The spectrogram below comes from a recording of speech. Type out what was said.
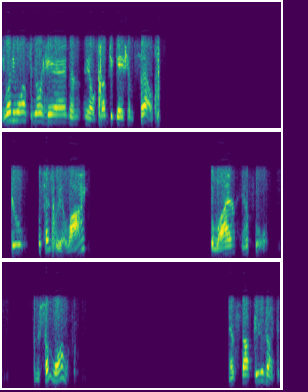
Anyone who wants to go ahead and you know subjugate himself to essentially a lie, a liar and a fool, and there's something wrong with them and stop Peter Duncan.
